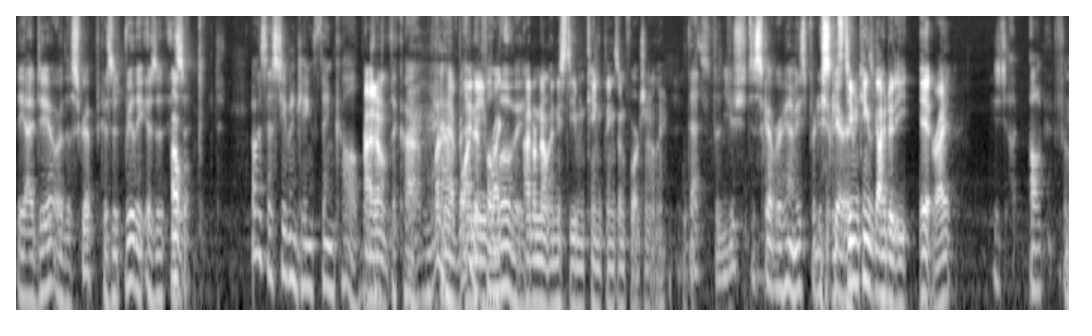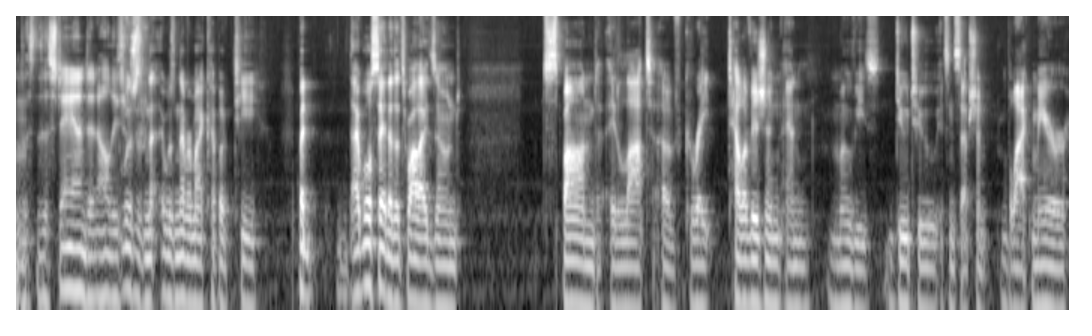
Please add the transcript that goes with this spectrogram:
the idea or the script because it really is a. Is Oh. What was that Stephen King thing called? I don't. The Car. What a have wonderful any rec- movie. I don't know any Stephen King things, unfortunately. That's you should discover him. He's pretty scary. Stephen King's the guy who did Eat- it, right? He's all from hmm. the, the stand and all these. It was just ne- it was never my cup of tea. But I will say that the Twilight Zone spawned a lot of great television and movies due to its inception. Black Mirror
